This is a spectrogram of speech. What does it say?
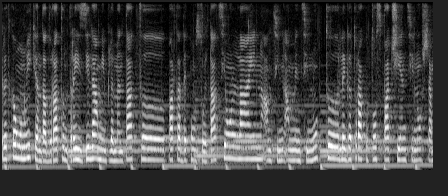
Cred că un weekend a durat în trei zile, am implementat uh, partea de consultații online, am, țin, am menținut uh, legătura cu toți pacienții noștri, am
